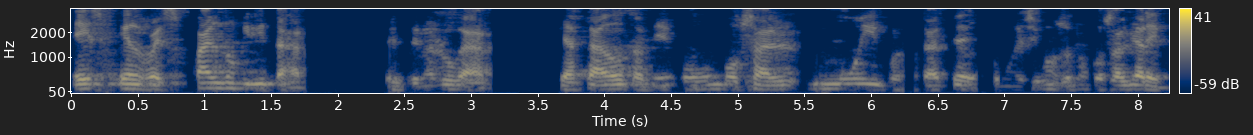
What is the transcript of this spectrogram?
es el respaldo militar, en primer lugar, que ha estado también con un bozal muy importante, como decimos nosotros, un bozal de arena,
